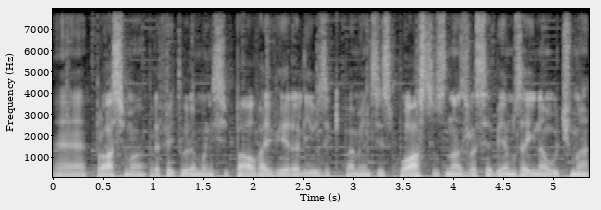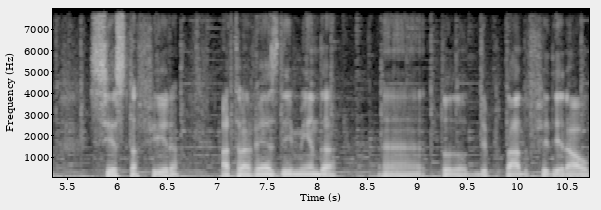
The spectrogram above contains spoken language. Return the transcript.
é, próximo à Prefeitura Municipal vai ver ali os equipamentos expostos. Nós recebemos aí na última sexta-feira, através de emenda é, do deputado federal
